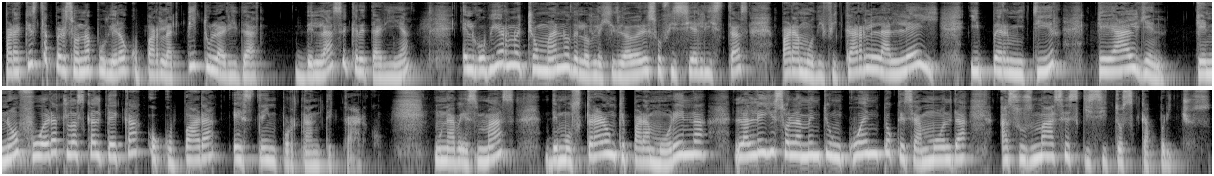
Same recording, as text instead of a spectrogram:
Para que esta persona pudiera ocupar la titularidad de la Secretaría, el gobierno echó mano de los legisladores oficialistas para modificar la ley y permitir que alguien que no fuera tlaxcalteca ocupara este importante cargo. Una vez más, demostraron que para Morena la ley es solamente un cuento que se amolda a sus más exquisitos caprichos.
